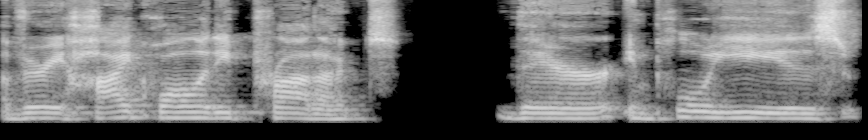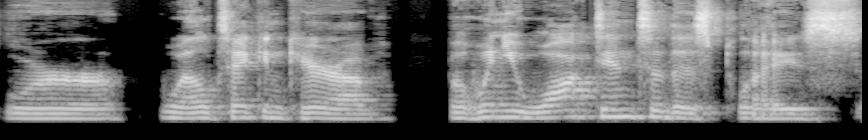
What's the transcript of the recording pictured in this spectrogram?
a very high quality product. Their employees were well taken care of. But when you walked into this place,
